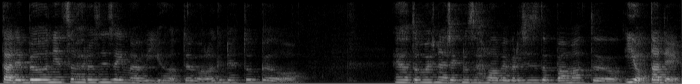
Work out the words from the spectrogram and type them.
Tady bylo něco hrozně zajímavého, ty vole, kde to bylo? Já to možná řeknu z hlavy, protože si to pamatuju. Jo, tady.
